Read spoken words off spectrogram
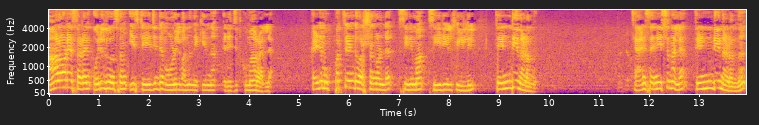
ആളോടെ സഡൻ ഒരു ദിവസം ഈ സ്റ്റേജിന്റെ മുകളിൽ വന്ന് നിൽക്കുന്ന രജിത് കുമാർ അല്ല. കഴിഞ്ഞ മുപ്പത്തിരണ്ട് വർഷം കൊണ്ട് സിനിമ സീരിയൽ ഫീൽഡിൽ തെണ്ടി നടന്നു ചാൻസ് അന്വേഷിച്ചെന്നല്ല തെണ്ടി നടന്ന്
